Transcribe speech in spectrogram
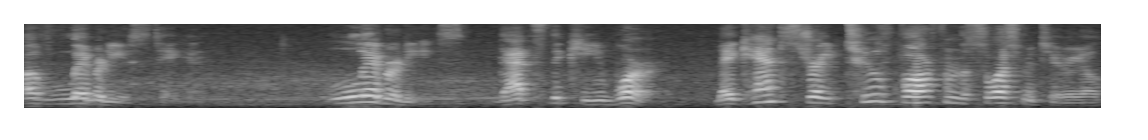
of liberties taken. Liberties. That's the key word. They can't stray too far from the source material,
